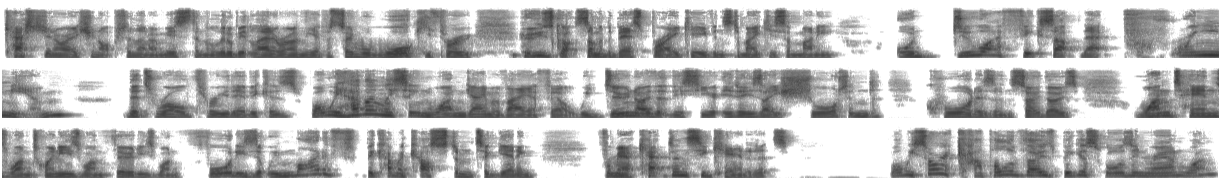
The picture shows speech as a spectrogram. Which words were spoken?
cash generation option that I missed, and a little bit later on in the episode, we'll walk you through who's got some of the best break evens to make you some money, or do I fix up that premium? that's rolled through there because while we have only seen one game of AFL, we do know that this year it is a shortened quarters. And so those 110s, 120s, 130s, 140s that we might have become accustomed to getting from our captaincy candidates, well, we saw a couple of those bigger scores in round one.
